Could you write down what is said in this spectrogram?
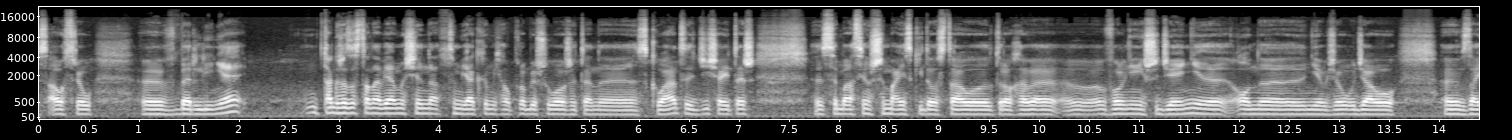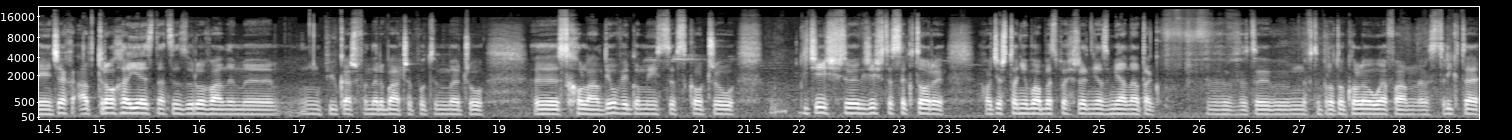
z Austrią w Berlinie. Także zastanawiamy się nad tym, jak Michał Probierz ułoży ten e, skład. Dzisiaj też Sebastian Szymański dostał trochę e, wolniejszy dzień. E, On e, nie wziął udziału e, w zajęciach, a trochę jest nacenzurowanym e, m, piłkarz Fenerbahce po tym meczu e, z Holandią. W jego miejsce wskoczył gdzieś, gdzieś w te sektory, chociaż to nie była bezpośrednia zmiana, tak w, w, tym, w tym protokole UEFA stricte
